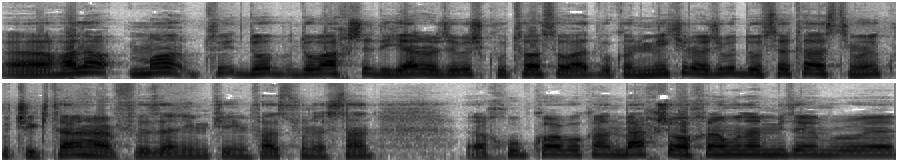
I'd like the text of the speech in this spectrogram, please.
حالا ما تو دو, دو بخش دیگر راجبش کوتاه صحبت بکنیم. یکی راجب دو سه تا از تیم‌های کوچیک‌تر حرف بزنیم که این فصل تونستن خوب کار بکنن. بخش آخرمون هم می‌ذاریم روی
